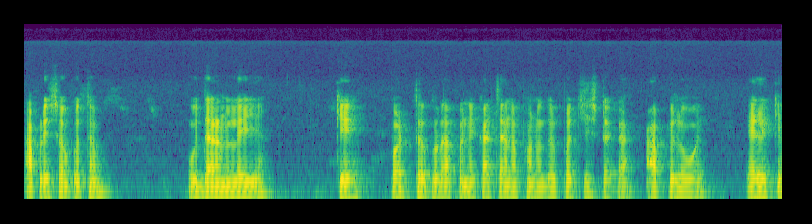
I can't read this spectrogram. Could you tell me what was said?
આપણે સૌપ્રથમ ઉદાહરણ લઈએ કે પડતર પર આપણને કાચા નફાનો દર પચીસ ટકા આપેલો હોય. એટલે કે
